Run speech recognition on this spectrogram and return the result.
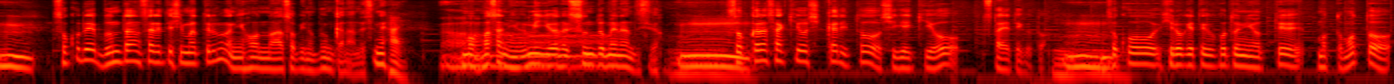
うん。そこで分断されてしまっているのが日本の遊びの文化なんですね、はい。もうまさに海際で寸止めなんですよ、うん。そこから先をしっかりと刺激を伝えていくと、うん。そこを広げていくことによってもっともっと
